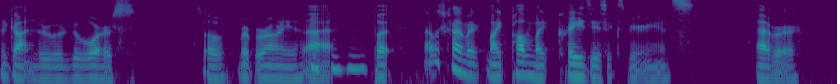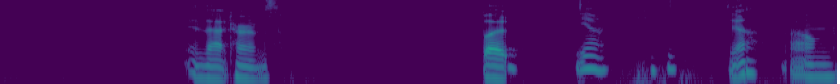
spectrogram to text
had gotten into a divorce. So ripperoni that. Mhm. That was kind of like my probably my craziest experience ever. In that terms. But Yeah. yeah. Um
